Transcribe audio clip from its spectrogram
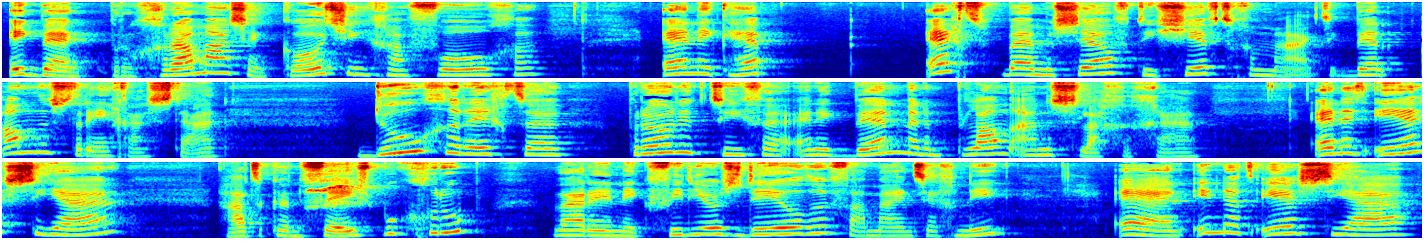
Ik ben programma's en coaching gaan volgen. En ik heb echt bij mezelf die shift gemaakt. Ik ben anders erin gaan staan. Doelgerichte, productieve en ik ben met een plan aan de slag gegaan. En het eerste jaar had ik een Facebookgroep waarin ik video's deelde van mijn techniek. En in dat eerste jaar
